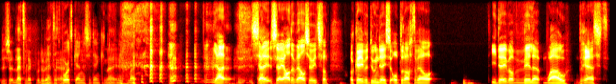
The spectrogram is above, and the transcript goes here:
Dus eh, letterlijk bedoel ik? dat woord kennen ze denk ik nee. nog niet. Maar... ja, zij, zij hadden wel zoiets van... Oké, we doen deze opdracht wel. Idee wat we willen, wauw. De rest,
